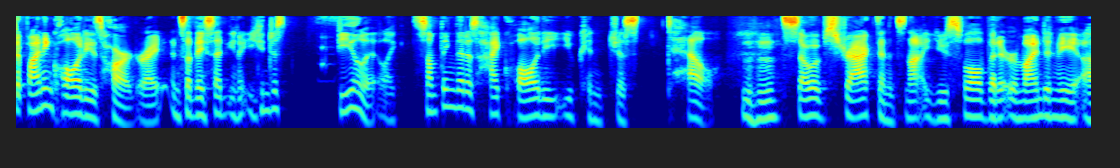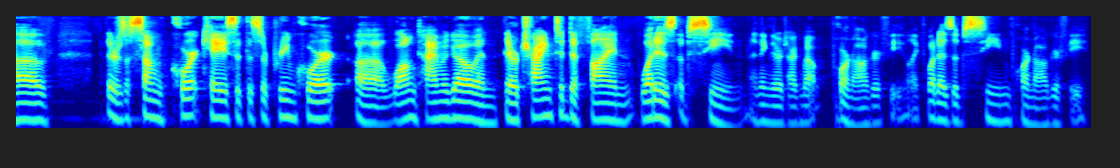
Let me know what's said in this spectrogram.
defining quality is hard, right? And so they said, you know, you can just feel it. Like something that is high quality, you can just tell Mm-hmm. it's so abstract and it's not useful but it reminded me of there's some court case at the supreme court uh, a long time ago and they were trying to define what is obscene i think they were talking about pornography like what is obscene pornography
